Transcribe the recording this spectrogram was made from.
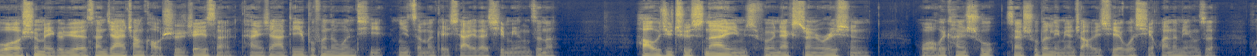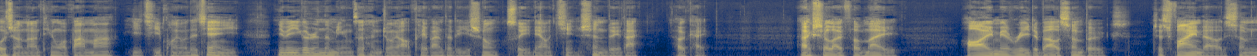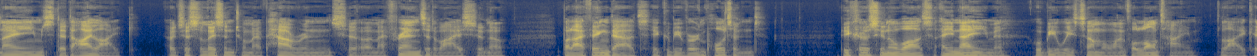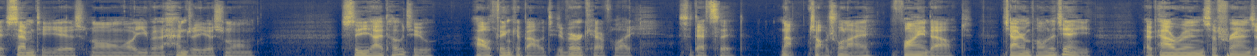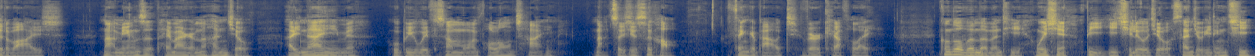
我是每个月参加一场考试，Jason。看一下第一部分的问题，你怎么给下一代起名字呢？How would you choose names for next generation？我会看书，在书本里面找一些我喜欢的名字，或者呢听我爸妈以及朋友的建议。因为一个人的名字很重要，陪伴他的一生，所以一定要谨慎对待。OK。Actually, for me, I may read about some books, just find out some names that I like. or just listen to my parents or my friends' advice, you know. But I think that it could be very important because you know what, a name will be with someone for a long time, like 70 years long or even 100 years long. See, I told you, I'll think about it very carefully. So that's it. 那找出来，find out，家人朋友的建议，my parents or friends' advice。那名字陪伴人们很久，a name will be with someone for a long time。 那仔细思考，think about very carefully。更多文本问题，微信 b 一七六九三九一零七。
